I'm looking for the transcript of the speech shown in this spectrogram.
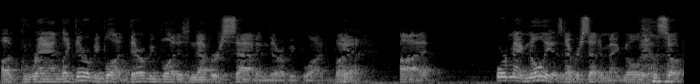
a grand like there will be blood. There will be blood is never said in There will be blood, but Yeah. uh, or Magnolia is never said in Magnolia. so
